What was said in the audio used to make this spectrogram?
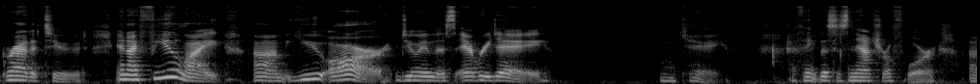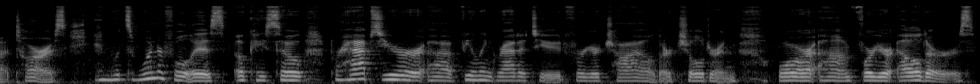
gratitude. And I feel like um, you are doing this every day. Okay. I think this is natural for uh, Taurus. And what's wonderful is, okay, so perhaps you're uh, feeling gratitude for your child or children or um, for your elders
